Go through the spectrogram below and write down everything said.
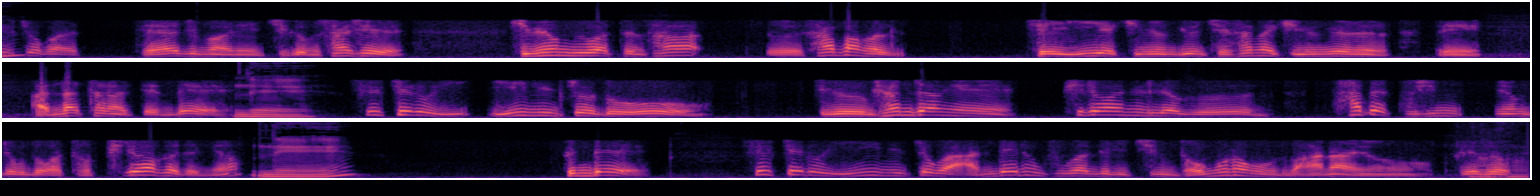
일조가 돼야지만이 지금 사실 김영규 같은 사, 그 사망을 제2의 김영균, 제3의 김영균이 안 나타날 텐데 네. 실제로 2인 1조도 지금 현장에 필요한 인력은 490명 정도가 더 필요하거든요. 네. 근데 실제로 2인 1조가 안 되는 구간들이 지금 너무너무 많아요. 그래서 아,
